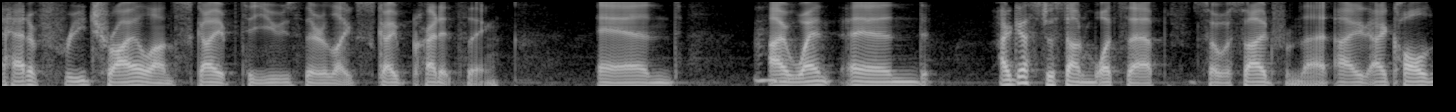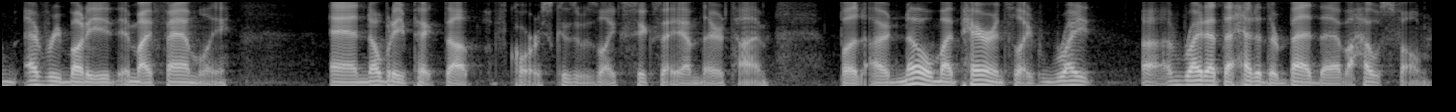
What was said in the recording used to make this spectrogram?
had a free trial on skype to use their like skype credit thing and i Mm-hmm. went and I guess just on WhatsApp. So aside from that, I I called everybody in my family, and nobody picked up, of course, because it was like 6 a.m. their time. But I know my parents like right uh, right at the head of their bed. They have a house phone.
